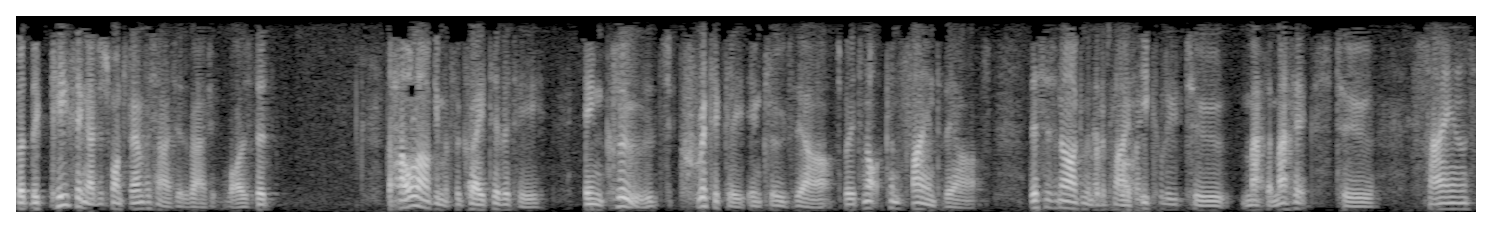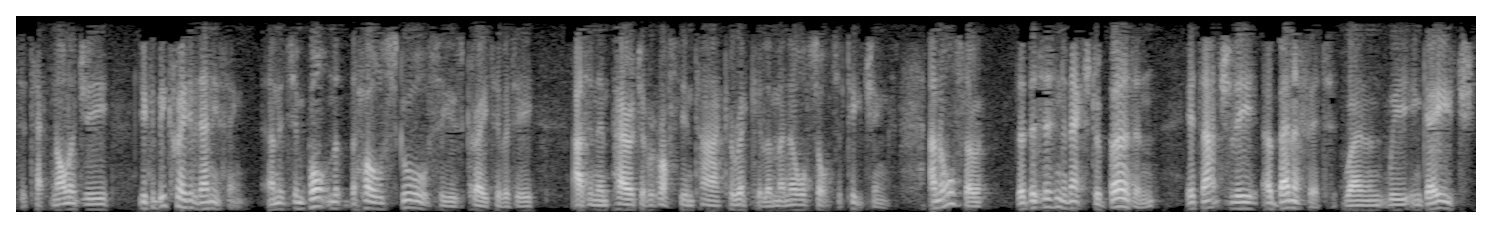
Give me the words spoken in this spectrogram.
But the key thing I just wanted to emphasize about it was that the whole argument for creativity includes, critically includes the arts, but it's not confined to the arts. This is an argument that applies equally to mathematics, to science, to technology. You can be creative in anything. And it's important that the whole school sees creativity as an imperative across the entire curriculum and all sorts of teachings. And also that this isn't an extra burden, it's actually a benefit when we engage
